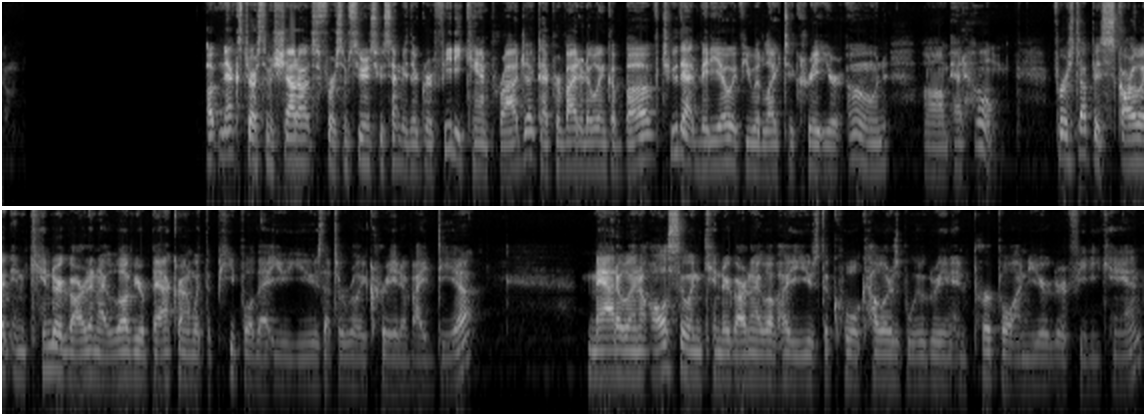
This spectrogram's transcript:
Up next are some shoutouts for some students who sent me their graffiti can project. I provided a link above to that video if you would like to create your own um, at home. First up is Scarlett in kindergarten. I love your background with the people that you use. That's a really creative idea. Madeline, also in kindergarten, I love how you use the cool colors blue, green, and purple on your graffiti can.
